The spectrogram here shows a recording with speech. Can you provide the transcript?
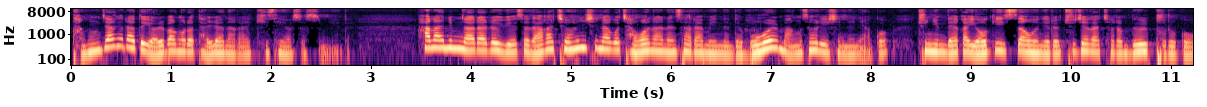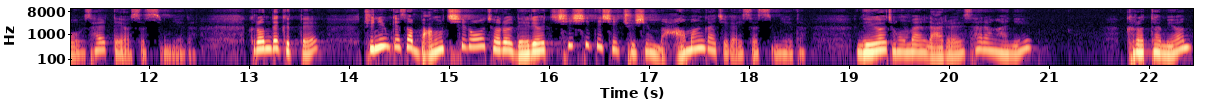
당장이라도 열방으로 달려나갈 기세였었습니다. 하나님 나라를 위해서 나같이 헌신하고 자원하는 사람이 있는데 뭘 망설이시느냐고 주님 내가 여기 있사오니를 주제가처럼 늘 부르고 살 때였었습니다. 그런데 그때 주님께서 망치로 저를 내려치시듯이 주신 마음 한 가지가 있었습니다. 네가 정말 나를 사랑하니? 그렇다면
